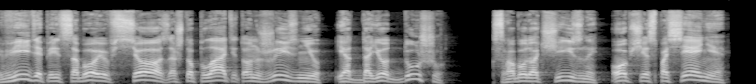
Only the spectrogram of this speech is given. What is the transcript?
видя перед собою все, за что платит он жизнью и отдает душу, свободу отчизны, общее спасение,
